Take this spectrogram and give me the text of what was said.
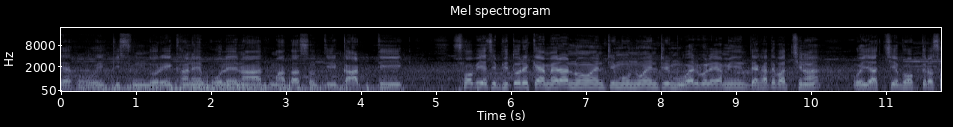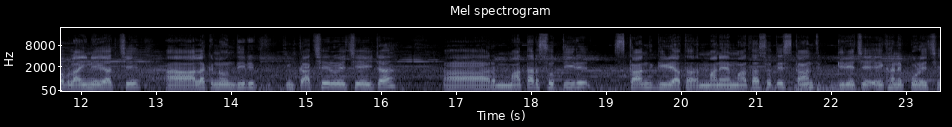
দেখো, ওই কি সুন্দর। এইখানে ভোলেনাথ, মাতা সতী, কার্তিক, সবই আছে। ভিতরে camera no entry no entry mobile বলে আমি দেখাতে পাচ্ছি না। ওই যাচ্ছে, ভক্তরা সব লাইনে যাচ্ছে। আর আলাক নদীর কাছে রয়েছে এইটা। আর মাতার সতীর স্কান্ত গিরাতা মানে মাতা সতীর স্কান্ত গিরেছে এইখানে পড়েছে।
